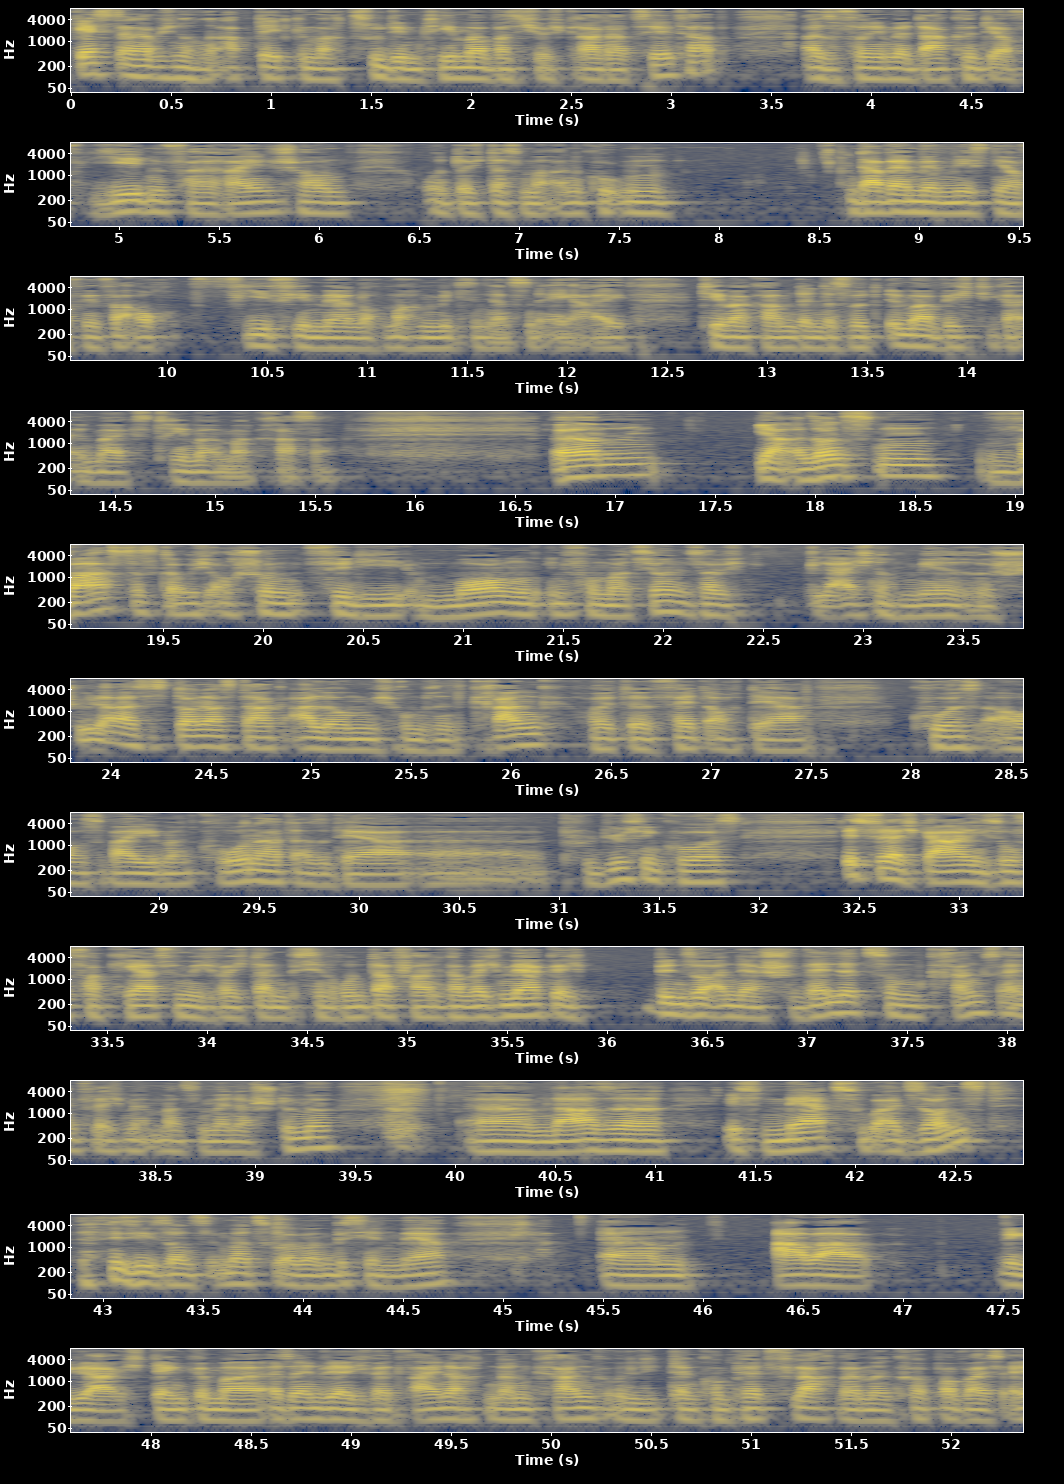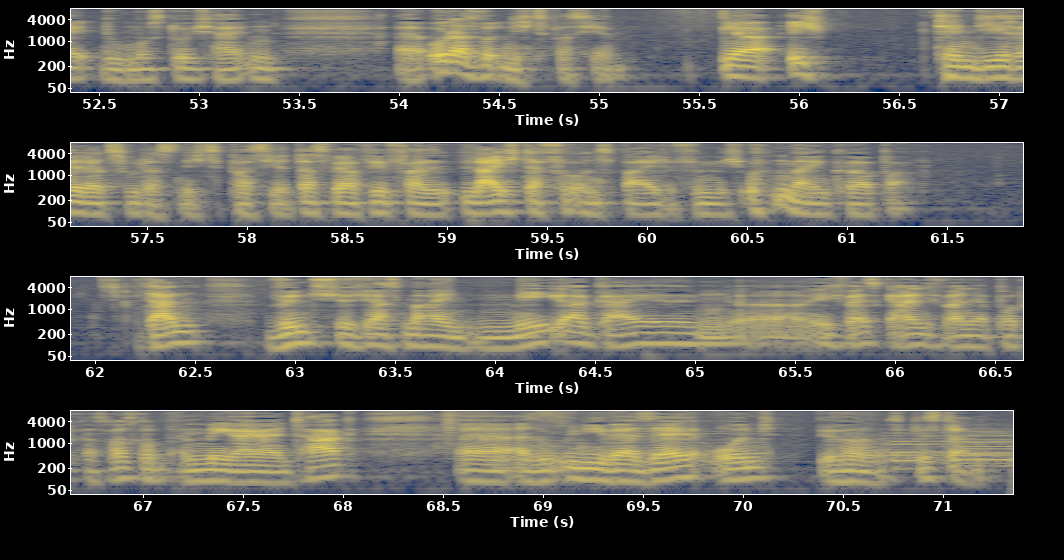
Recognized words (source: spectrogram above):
gestern habe ich noch ein Update gemacht zu dem Thema, was ich euch gerade erzählt habe. Also von dem her, da könnt ihr auf jeden Fall reinschauen und euch das mal angucken. Da werden wir im nächsten Jahr auf jeden Fall auch viel, viel mehr noch machen mit diesem ganzen AI-Thema denn das wird immer wichtiger, immer extremer, immer krasser. Ähm, ja, ansonsten war es das, glaube ich, auch schon für die Morgeninformation. Jetzt habe ich gleich noch mehrere Schüler. Es ist Donnerstag, alle um mich herum sind krank. Heute fällt auch der Kurs aus, weil jemand Corona hat, also der äh, Producing-Kurs. Ist vielleicht gar nicht so verkehrt für mich, weil ich da ein bisschen runterfahren kann, weil ich merke, ich bin so an der Schwelle zum Kranksein. Vielleicht merkt man es in meiner Stimme. Ähm, Nase ist mehr zu als sonst. Sie ist sonst immer zu, aber ein bisschen mehr. Ähm, aber wie gesagt, ich denke mal, also entweder ich werde Weihnachten dann krank und liege dann komplett flach, weil mein Körper weiß, ey, du musst durchhalten, äh, oder es wird nichts passieren. Ja, ich tendiere dazu, dass nichts passiert. Das wäre auf jeden Fall leichter für uns beide, für mich und meinen Körper. Dann wünsche ich euch erstmal einen mega geilen, äh, ich weiß gar nicht, wann der Podcast rauskommt, einen mega geilen Tag, äh, also universell und wir hören uns. Bis dann.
